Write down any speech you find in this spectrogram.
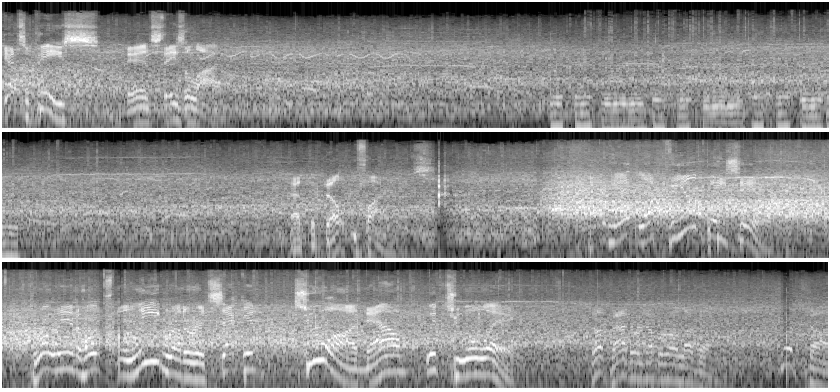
Gets a piece and stays alive. At the belt and fires. Hard hit, left field, base hit. Throw in holds the lead runner at second. Two on now with two away. The batter number 11. Shortstop.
